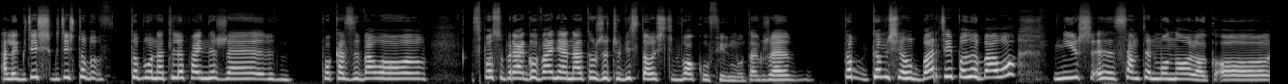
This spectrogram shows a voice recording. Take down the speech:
ale gdzieś, gdzieś to, to było na tyle fajne, że pokazywało sposób reagowania na tą rzeczywistość wokół filmu, także to, to mi się bardziej podobało niż e, sam ten monolog o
